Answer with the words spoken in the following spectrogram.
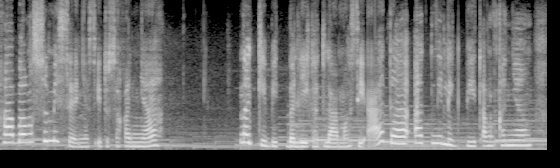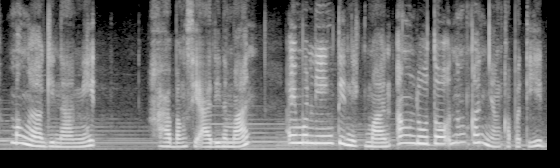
habang sumisenyas ito sa kanya. Nagkibit balikat lamang si Ada at niligpit ang kanyang mga ginamit. Habang si Adi naman ay muling tinikman ang luto ng kanyang kapatid.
